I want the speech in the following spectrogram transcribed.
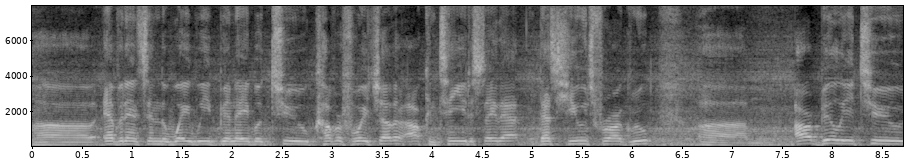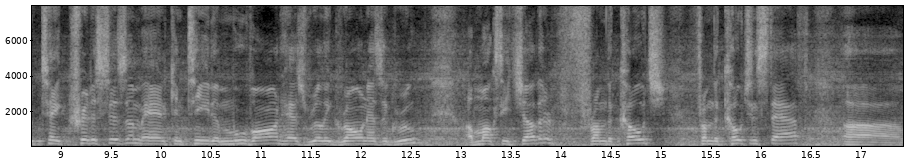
Uh, evidence in the way we've been able to cover for each other. I'll continue to say that. That's huge for our group. Um, our ability to take criticism and continue to move on has really grown as a group amongst each other, from the coach, from the coaching staff, uh,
